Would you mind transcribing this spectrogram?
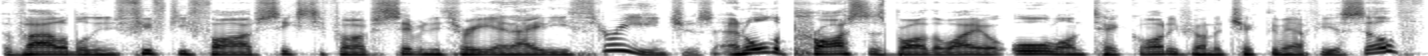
available in 55, 65, 73, and 83 inches. And all the prices, by the way, are all on Tech Guide if you want to check them out for yourself.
